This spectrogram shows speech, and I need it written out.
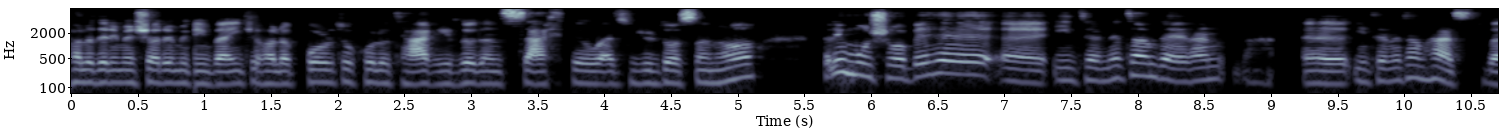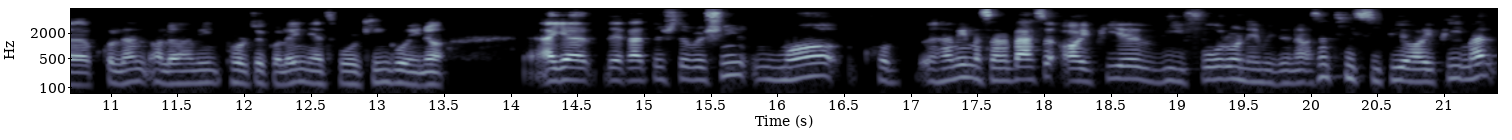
حالا داریم اشاره می‌کنیم و اینکه حالا پروتکل رو تغییر دادن سخته و از اینجور داستان ها ولی مشابه اینترنت هم دقیقا اینترنت هم هست و کلا حالا همین پروتکل های networking و اینا. اگر دقت داشته باشین ما خب همین مثلا بحث IPv4 رو نمی‌دونم. مثلا تی سی پی آی پی من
